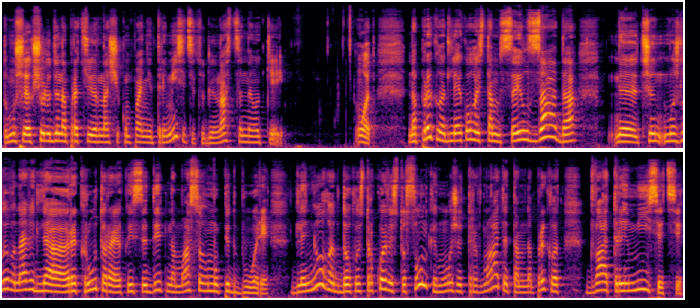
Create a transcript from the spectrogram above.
тому що якщо людина працює в нашій компанії три місяці, то для нас це не окей. От, Наприклад, для якогось там сейлза, да, е, чи, можливо, навіть для рекрутера, який сидить на масовому підборі, для нього довгострокові стосунки можуть тривати, там, наприклад, 2-3 місяці,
